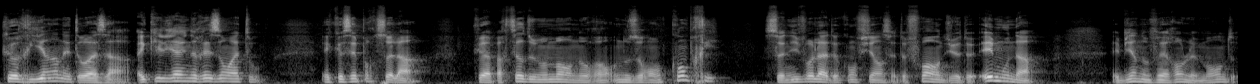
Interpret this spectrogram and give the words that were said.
que rien n'est au hasard et qu'il y a une raison à tout. Et que c'est pour cela qu'à partir du moment où nous aurons, compris ce niveau-là de confiance et de foi en Dieu, de Emouna, eh bien nous verrons le monde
